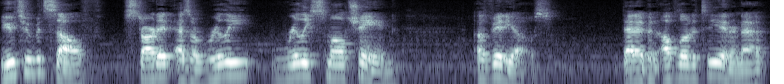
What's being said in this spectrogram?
YouTube itself started as a really, really small chain of videos that had been uploaded to the internet,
